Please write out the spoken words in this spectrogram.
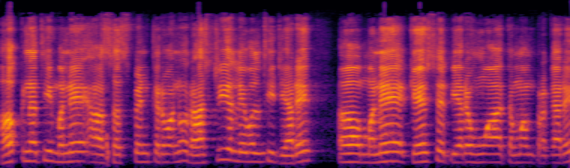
હક નથી મને સસ્પેન્ડ કરવાનો. રાષ્ટ્રીય લેવલથી જ્યારે મને કહેશે ત્યારે હું આ તમામ પ્રકારે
